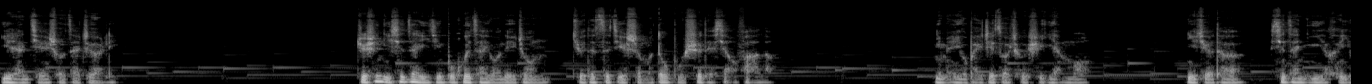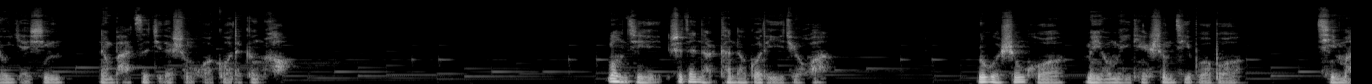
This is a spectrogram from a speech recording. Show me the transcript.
依然坚守在这里。只是你现在已经不会再有那种觉得自己什么都不是的想法了。你没有被这座城市淹没，你觉得现在你也很有野心，能把自己的生活过得更好。忘记是在哪儿看到过的一句话：如果生活没有每天生机勃勃，起码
